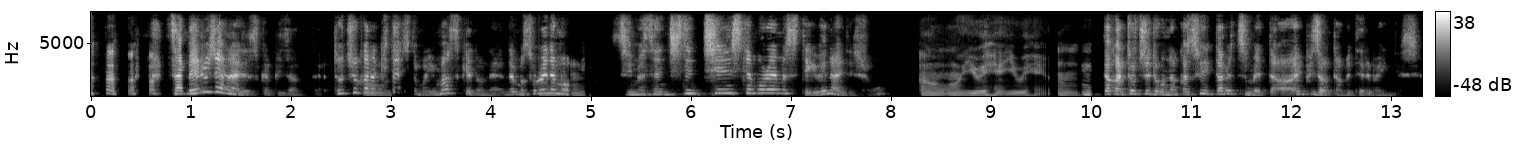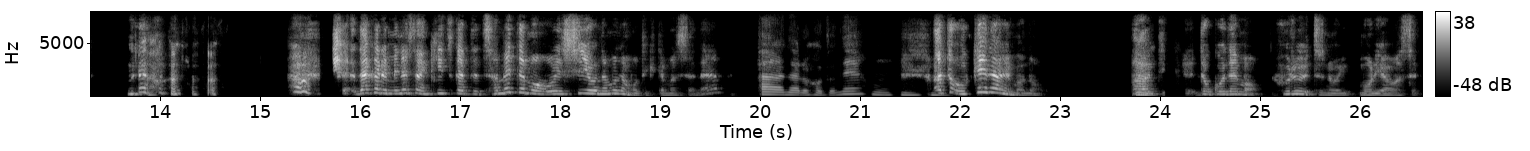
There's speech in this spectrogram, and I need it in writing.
冷めるじゃないですか、ピザって。途中から来た人もいますけどね。でもそれでも、うんすいません、チンチンしてもらいますって言えないでしょ？うん、うん、うん、言えへん、言えへん。うん。うんだから途中でお腹空いたら冷たいピザを食べてればいいんですよ。ね だから皆さん気遣って冷めても美味しいようなものを持ってきてましたね。ああ、なるほどね。うんうんうんあと、受けないもの。パーティーで、どこでも、フルーツの盛り合わせ。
